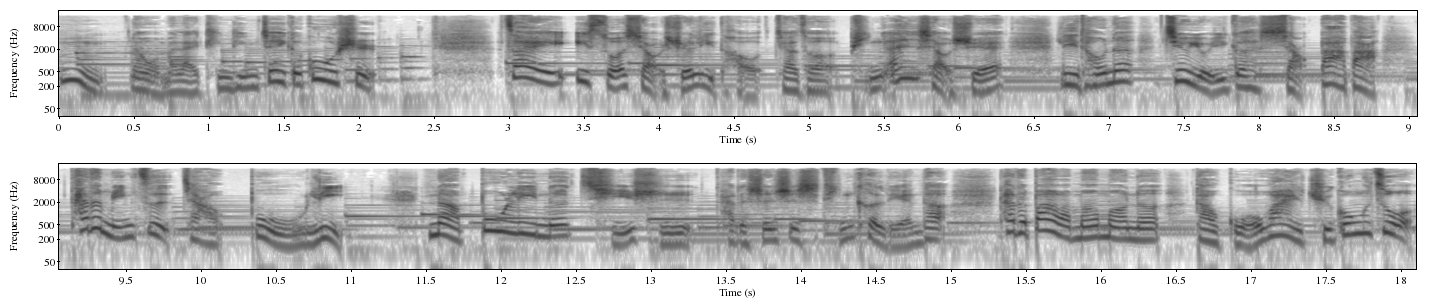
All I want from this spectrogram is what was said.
嗯，那我们来听听这个故事。在一所小学里头，叫做平安小学，里头呢就有一个小爸爸，他的名字叫布利。那布利呢？其实他的身世是挺可怜的。他的爸爸妈妈呢，到国外去工作，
